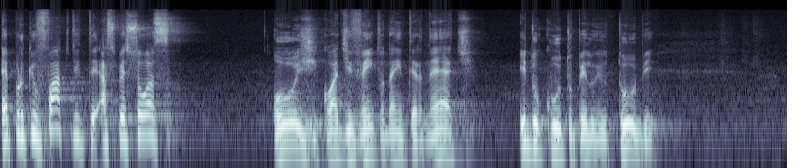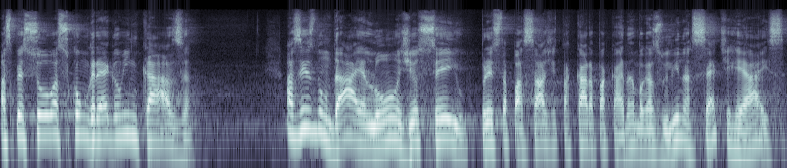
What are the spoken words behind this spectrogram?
é porque o fato de ter, as pessoas hoje, com o advento da internet e do culto pelo YouTube, as pessoas congregam em casa. Às vezes não dá, é longe, eu sei, o preço da passagem está cara para caramba, gasolina sete reais.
